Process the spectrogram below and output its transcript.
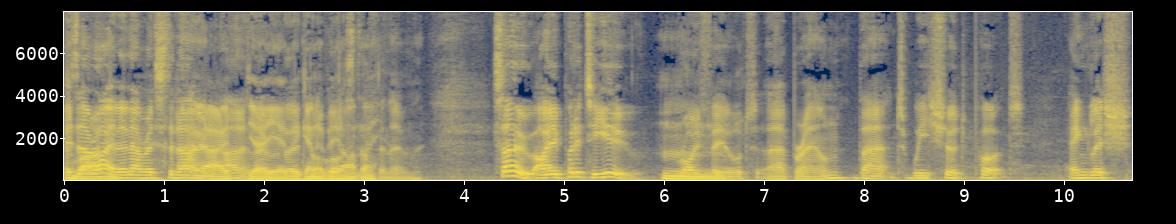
Is Come that on. right? They're now registered in Yeah, Ireland. yeah, yeah, they're they've gonna be, a lot aren't they? there? So I put it to you, Hmm. Royfield uh, Brown, that we should put English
